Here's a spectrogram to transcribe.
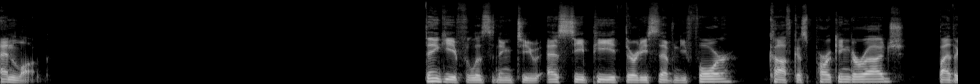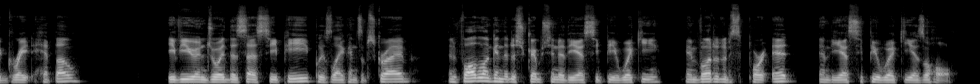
End log. Thank you for listening to SCP 3074 Kafka's Parking Garage by the Great Hippo. If you enjoyed this SCP, please like and subscribe, and follow the link in the description of the SCP Wiki and vote to support it and the SCP Wiki as a whole.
